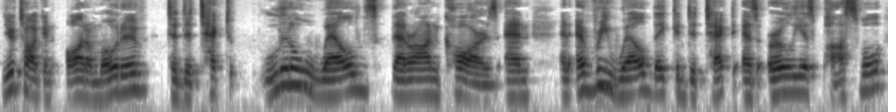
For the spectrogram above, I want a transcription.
you're talking automotive to detect little welds that are on cars and and every weld they could detect as early as possible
